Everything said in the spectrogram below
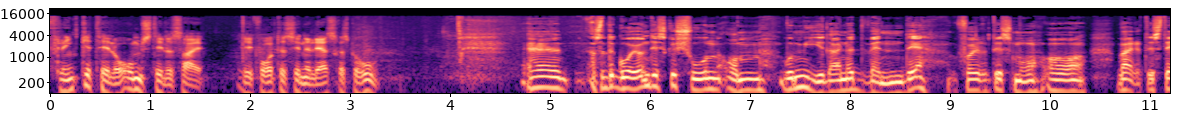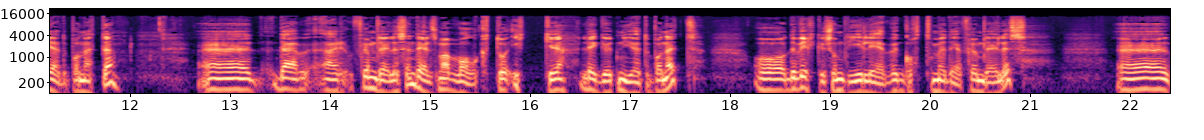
flinke til å omstille seg i forhold til sine leseres behov? Eh, altså det går jo en diskusjon om hvor mye det er nødvendig for de små å være til stede på nettet. Eh, det er fremdeles en del som har valgt å ikke legge ut nyheter på nett. Og det virker som de lever godt med det fremdeles. Eh,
